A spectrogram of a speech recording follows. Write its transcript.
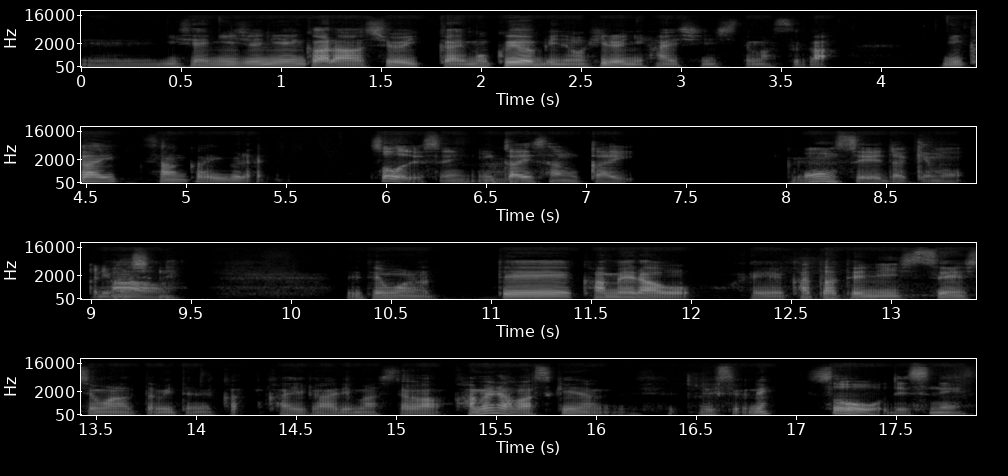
えー、2022年から週1回木曜日のお昼に配信してますが、2回、3回ぐらい。そうですね、2回、3回。音声だけもありましたね。出てもらって、カメラを、えー、片手に出演してもらったみたいな回がありましたが、カメラが好きなんですよね？そうですね。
